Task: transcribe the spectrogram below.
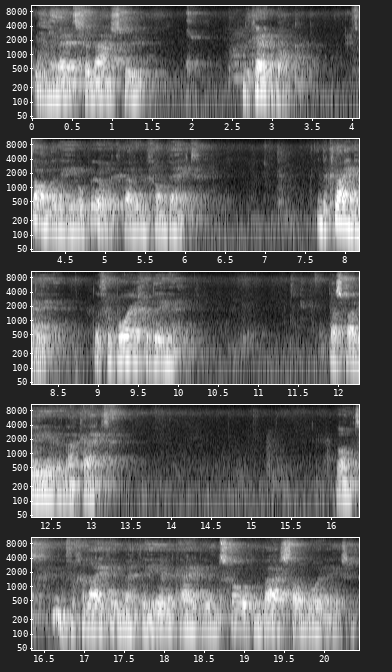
in de mensen naast u. De kerkbank. Of de andere hier op Urk waar u van weet. In de kleine dingen, de verborgen dingen. Dat is waar de Heer naar kijkt. Want in vergelijking met de heerlijkheid die ons geopenbaard zal worden, is het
